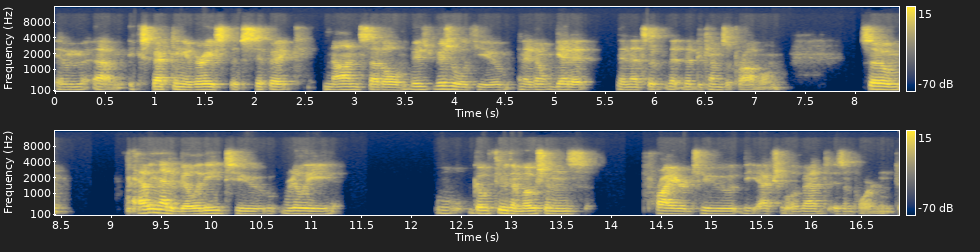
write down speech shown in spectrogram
am um, expecting a very specific, non-subtle vis- visual cue, and I don't get it, then that's a that, that becomes a problem. So having that ability to really go through the motions prior to the actual event is important.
